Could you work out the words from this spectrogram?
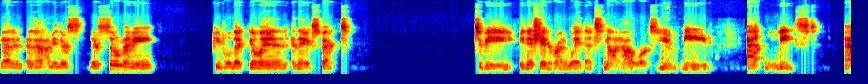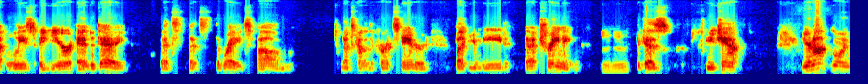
That is and i mean there's there's so many people that go in and they expect to be initiated right away. That's not how it works. You No. need at least at least a year and a day. That's that's the rate. Um that's kind of the current standard but you need that training hmm because you can't you're not going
